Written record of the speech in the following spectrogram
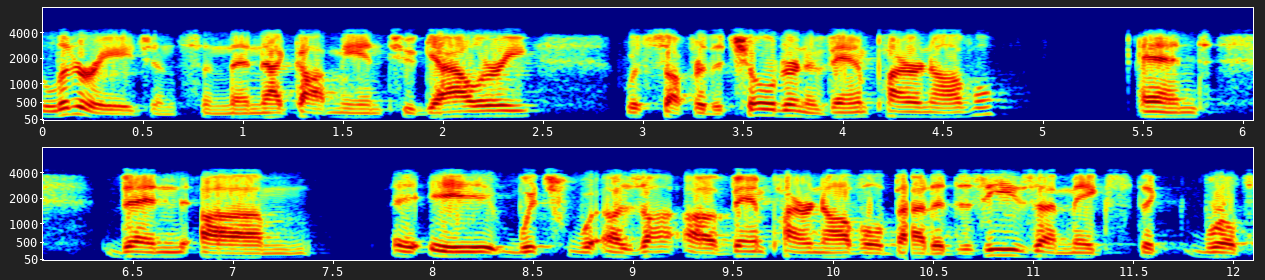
literary agents, and then that got me into Gallery with Suffer the Children, a vampire novel, and then um, it, which a, a vampire novel about a disease that makes the world's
